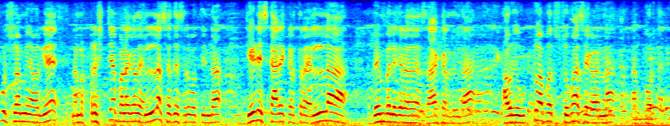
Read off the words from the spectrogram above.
ಪುಟ್ಟಸ್ವಾಮಿ ಅವರಿಗೆ ನಮ್ಮ ಟ್ರಸ್ಟೇ ಬಳಗದ ಎಲ್ಲ ಸದಸ್ಯರ ವತಿಯಿಂದ, ಜೆ ಡಿ ಎಸ್ ಕಾರ್ಯಕರ್ತರ ಎಲ್ಲ ಬೆಂಬಲಿಗರ ಸಹಕಾರದಿಂದ ಅವರಿಗೆ ಹುಟ್ಟುಹಬ್ಬದ ಶುಭಾಶಯಗಳನ್ನು ನಾನು ಕೋರ್ತೇನೆ.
